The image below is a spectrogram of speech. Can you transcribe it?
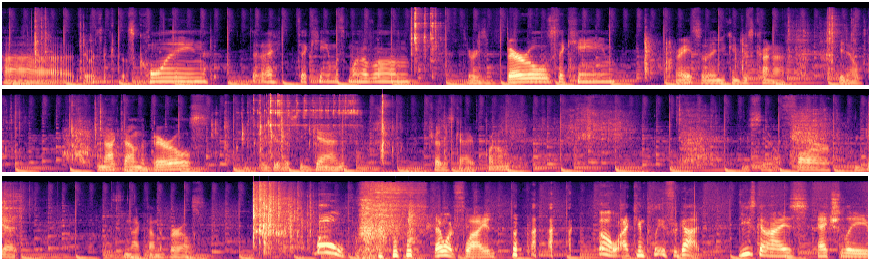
Uh, there was like this coin that I that came with one of them. There's barrels that came, right? So then you can just kind of, you know, knock down the barrels. If we do this again, try this guy. Put them. Me see how far we get to knock down the barrels. Whoa! that went flying. oh, I completely forgot. These guys actually,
